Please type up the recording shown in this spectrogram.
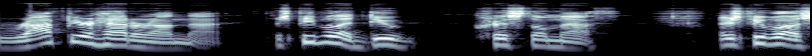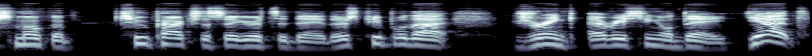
Wrap your head around that. There's people that do crystal meth. There's people that smoke a two packs of cigarettes a day. There's people that drink every single day. Yet,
